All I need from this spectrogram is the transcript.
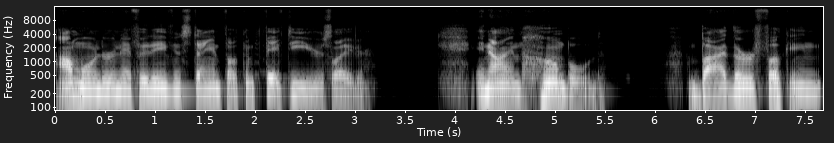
I'm wondering if it even stand fucking 50 years later. And I am humbled by their fucking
